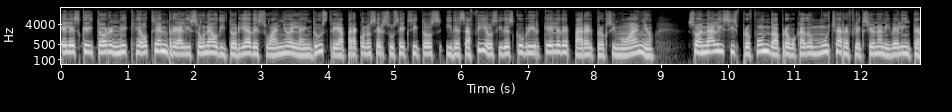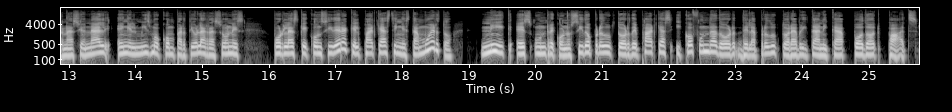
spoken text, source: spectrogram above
El escritor Nick Hilton realizó una auditoría de su año en la industria para conocer sus éxitos y desafíos y descubrir qué le depara el próximo año. Su análisis profundo ha provocado mucha reflexión a nivel internacional. En el mismo compartió las razones por las que considera que el podcasting está muerto. Nick es un reconocido productor de podcast y cofundador de la productora británica Podot Pods.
